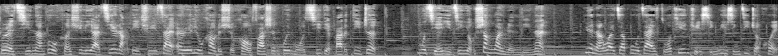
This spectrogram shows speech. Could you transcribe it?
土耳其南部和叙利亚接壤地区在二月六号的时候发生规模七点八的地震。目前已经有上万人罹难。越南外交部在昨天举行例行记者会，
